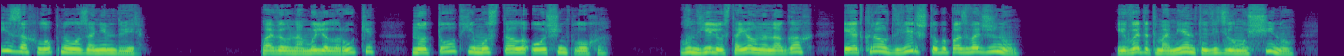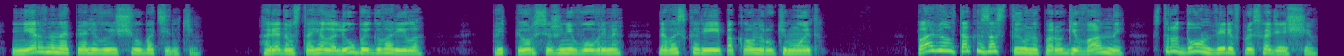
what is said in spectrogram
и захлопнула за ним дверь. Павел намылил руки, но тут ему стало очень плохо. Он еле устоял на ногах и открыл дверь, чтобы позвать жену. И в этот момент увидел мужчину, нервно напяливающего ботинки. А рядом стояла Люба и говорила, «Приперся же не вовремя, давай скорее, пока он руки моет». Павел так и застыл на пороге ванной, с трудом веря в происходящее.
